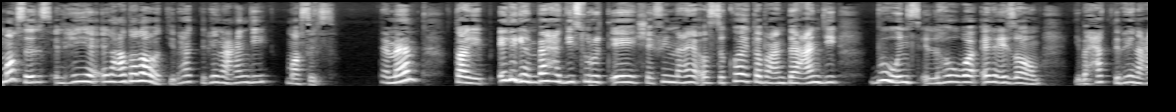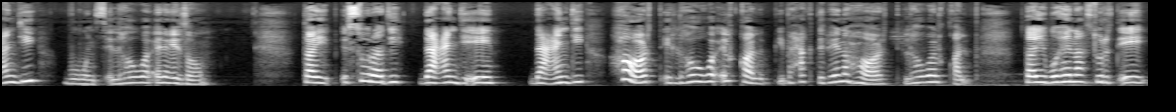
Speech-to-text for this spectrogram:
muscles اللي هي العضلات. يبقى هكتب هنا عندي muscles. تمام؟ طيب اللي جنبها؟ دي صورة إيه؟ شايفين معايا أصدقائي؟ طبعا ده عندي bones اللي هو العظام. يبقى هكتب هنا عندي bones اللي هو العظام. طيب الصورة دي ده عندي إيه؟ ده عندي heart اللي هو القلب. يبقى هكتب هنا heart اللي هو القلب. طيب وهنا صورة إيه؟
